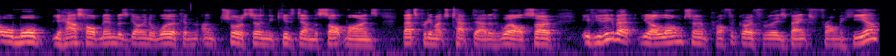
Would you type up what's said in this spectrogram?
or more your household members going to work and I'm sure of selling the kids down the salt mines, that's pretty much tapped out as well. So if you think about you know long-term profit growth for these banks from here,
